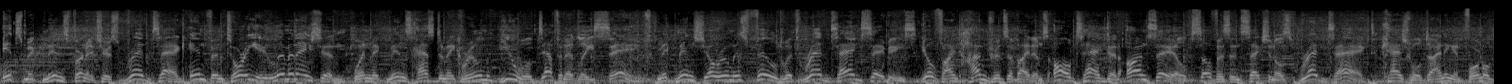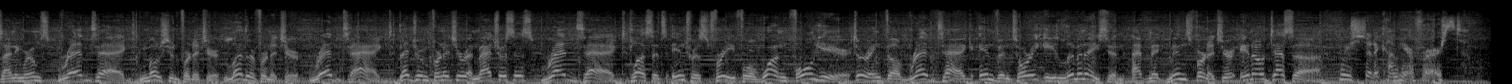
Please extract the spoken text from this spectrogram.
It's McMinn's Furniture's Red Tag Inventory Elimination. When McMinn's has to make room, you will definitely save. McMinn's showroom is filled with Red Tag savings. You'll find hundreds of items all tagged and on sale. Sofas and sectionals, red tagged. Casual dining and formal dining rooms, red tagged. Motion furniture, leather furniture, red tagged. Bedroom furniture and mattresses, red tagged. Plus, it's interest free for one full year during the Red Tag Inventory Elimination at McMinn's Furniture in Odessa. We should have come here first.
